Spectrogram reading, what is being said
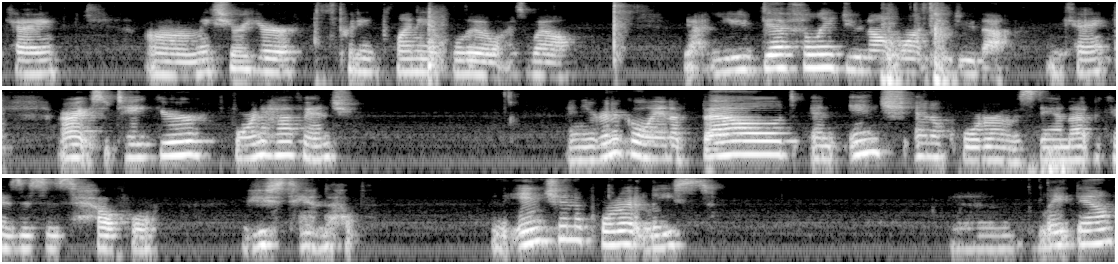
okay? Um, make sure you're putting plenty of glue as well. Yeah, you definitely do not want to do that, okay? All right, so take your four and a half inch and you're going to go in about an inch and a quarter. I'm going to stand up because this is helpful if you stand up. An inch and a quarter at least. And lay it down.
